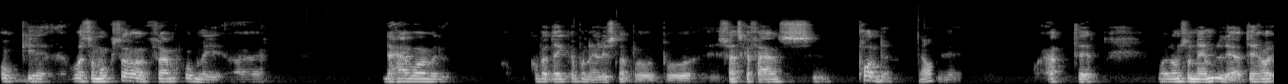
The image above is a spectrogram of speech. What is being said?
och eh, vad som också har framkommit. Eh, det här var väl... Kommer jag att tänka på när jag lyssnade på, på Svenska fans-podden. Ja. Att eh, var det de som nämnde det, att det har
